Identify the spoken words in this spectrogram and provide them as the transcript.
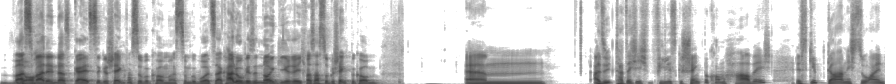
was Doch. war denn das geilste Geschenk, was du bekommen hast zum Geburtstag? Hallo, wir sind neugierig. Was hast du geschenkt bekommen? Ähm, also tatsächlich vieles geschenkt bekommen habe ich. Es gibt gar nicht so ein,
